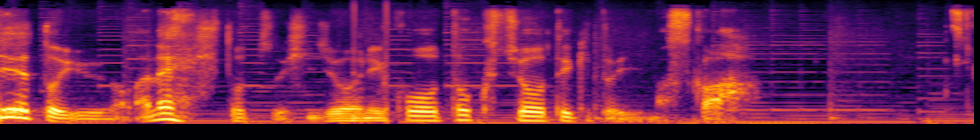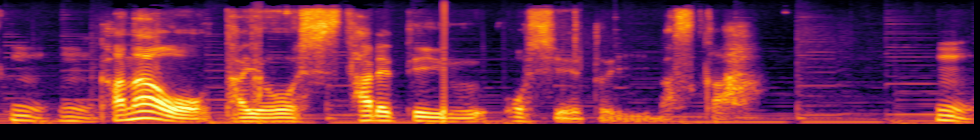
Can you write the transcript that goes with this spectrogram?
えというのがね、一つ非常にこう特徴的といいますか、うんうん。かなを多用されている教えといいますか、うん。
